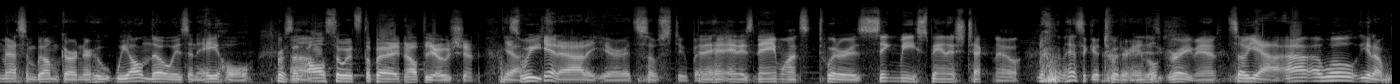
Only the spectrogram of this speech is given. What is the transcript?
Madison Bumgarner, who we all know is an a hole. Um, also, it's the bay, not the ocean. Yeah, Sweet. Get out of here. It's so stupid. And, and, his name on Twitter is Sing Me Spanish Techno. That's a good Twitter handle. It's great, man. So, yeah, uh, uh, well, you know.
